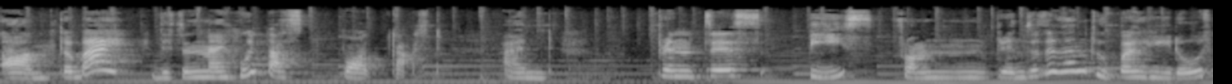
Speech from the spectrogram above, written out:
um, so bye. This is my whole past podcast and Princess Peace from Princesses and Superheroes.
